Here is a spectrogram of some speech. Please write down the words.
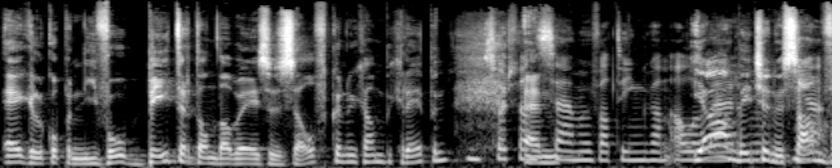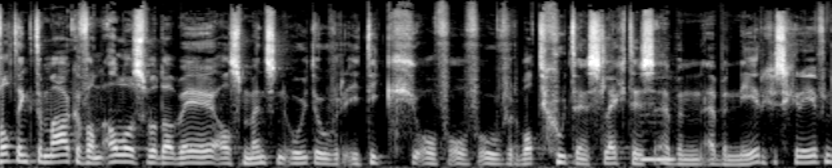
eigenlijk op een niveau beter dan dat wij ze zelf kunnen gaan begrijpen. Een soort van En- samenvatting van alle Ja, een beetje een Ja. samenvatting te maken van alles wat wij als mensen ooit over ethiek of, of over wat goed en slecht is hebben, hebben neergeschreven.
